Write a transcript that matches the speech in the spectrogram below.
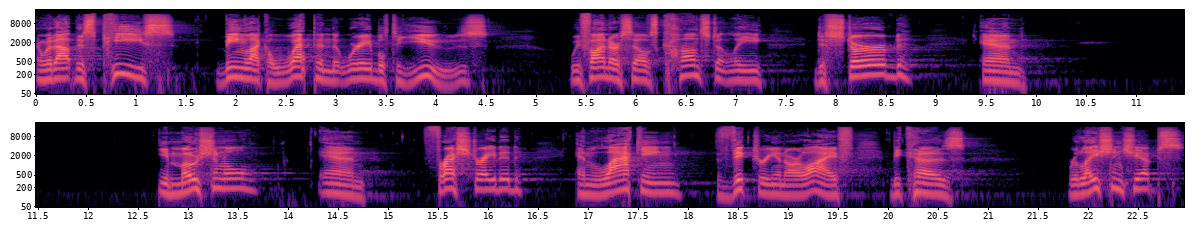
and without this peace being like a weapon that we're able to use, we find ourselves constantly disturbed and emotional and frustrated and lacking victory in our life because relationships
